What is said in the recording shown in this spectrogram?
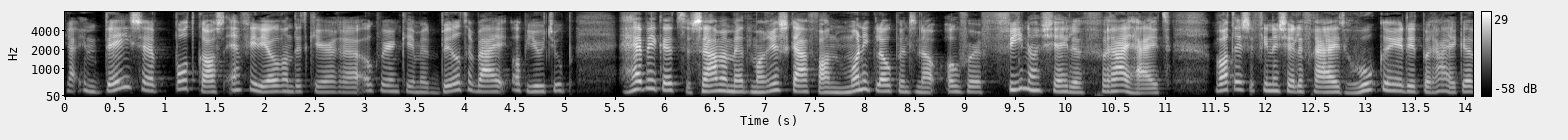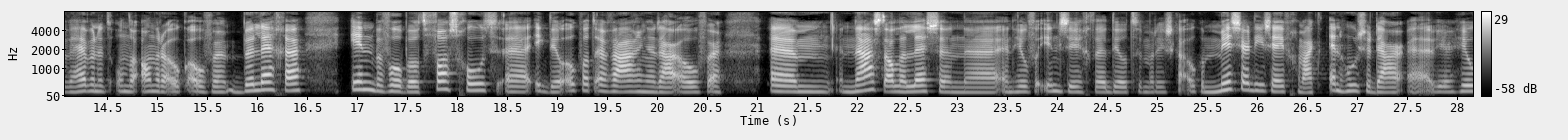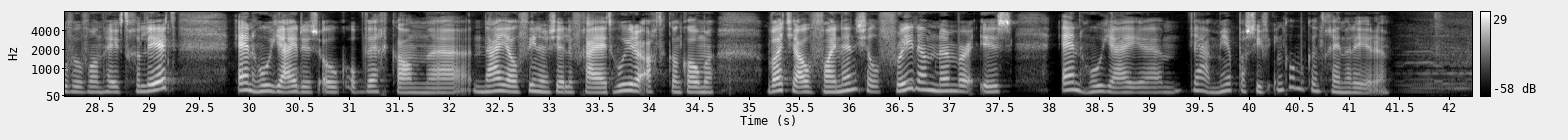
Ja, in deze podcast en video, want dit keer uh, ook weer een keer met beeld erbij op YouTube, heb ik het samen met Mariska van moneyclow.nl over financiële vrijheid. Wat is financiële vrijheid? Hoe kun je dit bereiken? We hebben het onder andere ook over beleggen in bijvoorbeeld vastgoed. Uh, ik deel ook wat ervaringen daarover. Um, naast alle lessen uh, en heel veel inzichten deelt Mariska ook een misser die ze heeft gemaakt en hoe ze daar weer heel veel van heeft geleerd. En hoe jij dus ook op weg kan uh, naar jouw financiële vrijheid. Hoe je erachter kan komen wat jouw financial freedom number is. En hoe jij uh, ja, meer passief inkomen kunt genereren.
